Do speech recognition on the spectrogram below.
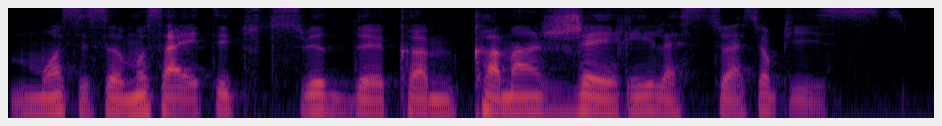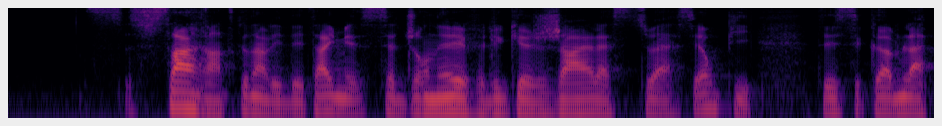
moi, c'est ça, moi, ça a été tout de suite de comme comment gérer la situation, puis sans rentrer dans les détails, mais cette journée, il a fallu que je gère la situation. Puis, c'est comme la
